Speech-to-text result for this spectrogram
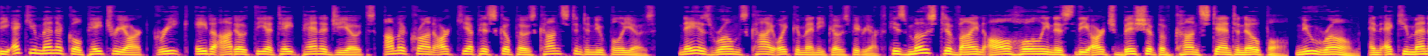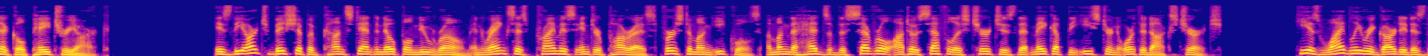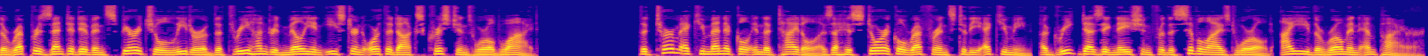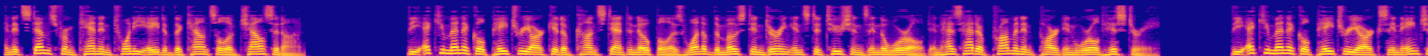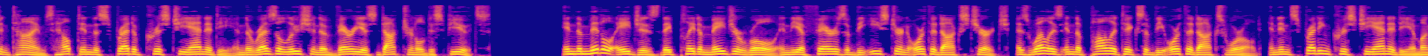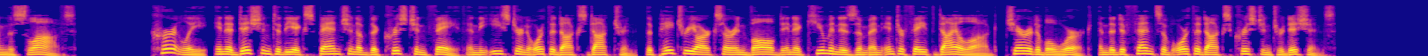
The Ecumenical Patriarch Greek, Panagiotes, Omicron Constantinopolios, Neas Rome's Kai Oikomenikos His Most Divine All Holiness the Archbishop of Constantinople, New Rome, and Ecumenical Patriarch is the Archbishop of Constantinople New Rome and ranks as primus inter pares first among equals among the heads of the several autocephalous churches that make up the Eastern Orthodox Church. He is widely regarded as the representative and spiritual leader of the 300 million Eastern Orthodox Christians worldwide. The term ecumenical in the title is a historical reference to the ecumene, a Greek designation for the civilized world, i.e. the Roman Empire, and it stems from Canon 28 of the Council of Chalcedon. The Ecumenical Patriarchate of Constantinople is one of the most enduring institutions in the world and has had a prominent part in world history. The ecumenical patriarchs in ancient times helped in the spread of Christianity and the resolution of various doctrinal disputes. In the Middle Ages they played a major role in the affairs of the Eastern Orthodox Church, as well as in the politics of the Orthodox world, and in spreading Christianity among the Slavs. Currently, in addition to the expansion of the Christian faith and the Eastern Orthodox doctrine, the patriarchs are involved in ecumenism and interfaith dialogue, charitable work, and the defense of Orthodox Christian traditions.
